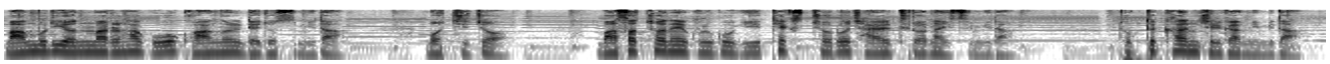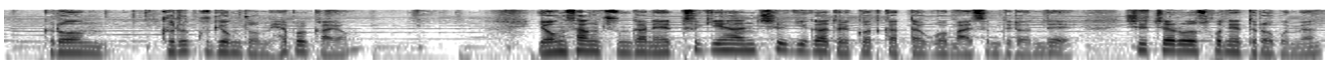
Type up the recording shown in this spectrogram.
마무리 연마를 하고 광을 내줬습니다. 멋지죠? 마사천의 굴곡이 텍스처로 잘 드러나 있습니다. 독특한 질감입니다. 그럼 그릇 구경 좀 해볼까요? 영상 중간에 특이한 칠기가 될 것 같다고 말씀드렸는데 실제로 손에 들어보면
